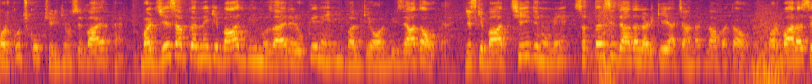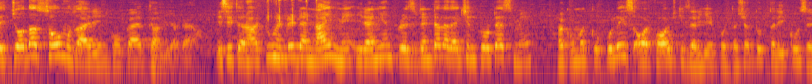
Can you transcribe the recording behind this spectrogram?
और कुछ को खिड़कियों से बाहर फेंक। बट ये सब करने के बाद भी मुजाहरे रुके नहीं, बल्कि और भी ज़्यादा हो गए, जिसके बाद छह दिनों में सत्तर से ज़्यादा लड़के अचानक लापता हो गए और बारह से चौदह सौ मुजाहरीन को कैद कर लिया गया। इसी तरह 209 में ईरानियन प्रेसिडेंटल इलेक्शन प्रोटेस्ट में हुकूमत को पुलिस और फौज के ज़रिए पुरतशद तरीकों से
